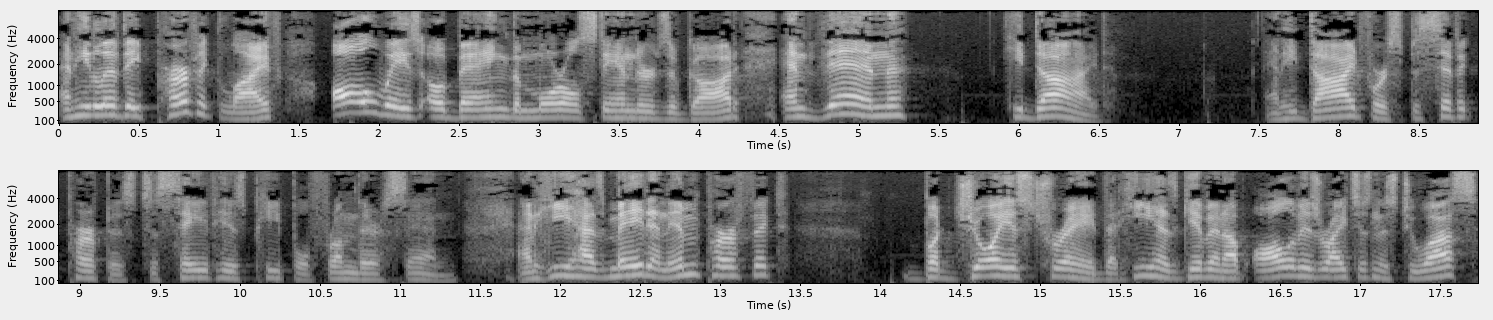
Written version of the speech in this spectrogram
And he lived a perfect life, always obeying the moral standards of God, and then he died. And he died for a specific purpose to save his people from their sin. And he has made an imperfect but joyous trade that he has given up all of his righteousness to us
